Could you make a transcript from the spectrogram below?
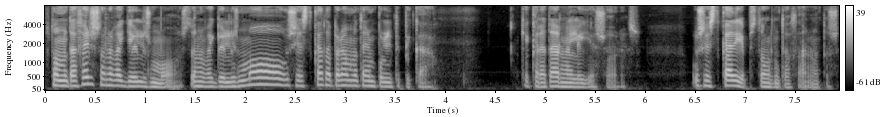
που το μεταφέρει στον Ευαγγελισμό. Στον Ευαγγελισμό ουσιαστικά τα πράγματα είναι πολύ τυπικά και κρατάνε λίγες ώρες. Ουσιαστικά διαπιστώνεται ο θάνατος.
